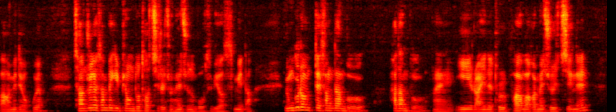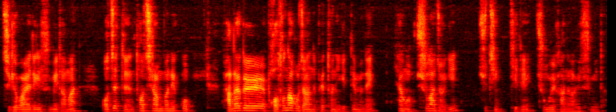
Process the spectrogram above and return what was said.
마감이 되었고요. 장중에 302평도 터치를 좀 해주는 모습이었습니다. 윤구름대 상단부, 하단부 네, 이 라인을 돌파 마감해 줄지는 지켜봐야 되겠습니다만 어쨌든 터치를 한번 했고 바닥을 벗어나고자 하는 패턴이기 때문에 향후 추가적인 슈팅 기대 충분히 가능하겠습니다.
